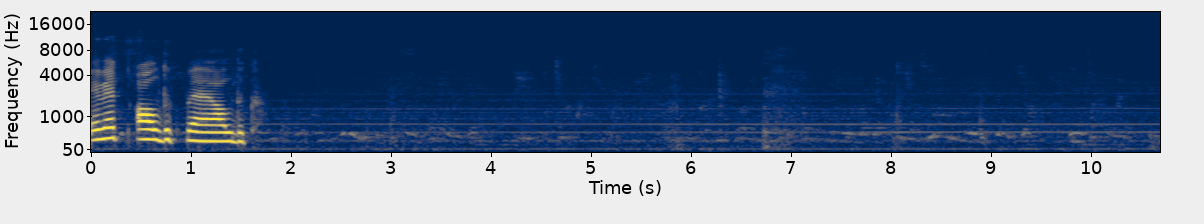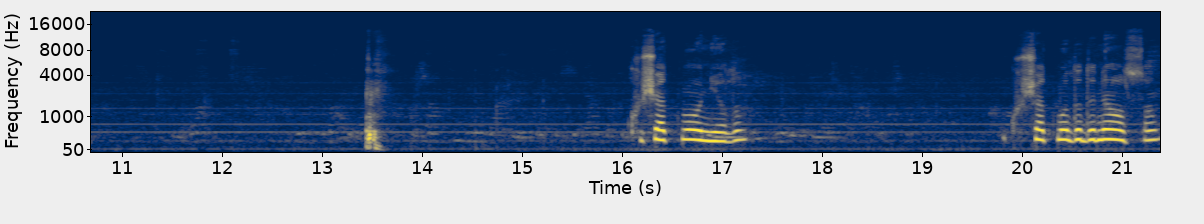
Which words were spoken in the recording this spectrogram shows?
Evet aldık be aldık. Kuşatma oynayalım. Kuşatmada da ne alsam?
